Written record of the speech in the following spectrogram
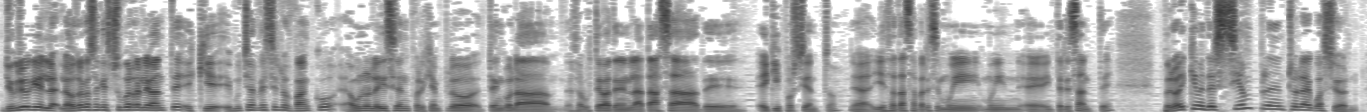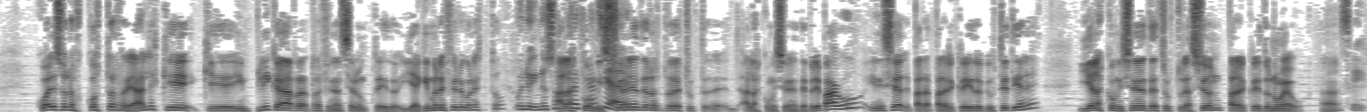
Yo creo que la, otra cosa que es súper relevante es que muchas veces los bancos a uno le dicen, por ejemplo, tengo la, o sea, usted va a tener la tasa de X por ciento, y esa tasa parece muy, muy interesante, pero hay que meter siempre dentro de la ecuación cuáles son los costos reales que, que implica refinanciar un crédito. ¿Y a qué me refiero con esto? Bueno, y no a las comisiones de, a las comisiones de prepago inicial para, para el crédito que usted tiene y a las comisiones de estructuración para el crédito nuevo. ¿ah? y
